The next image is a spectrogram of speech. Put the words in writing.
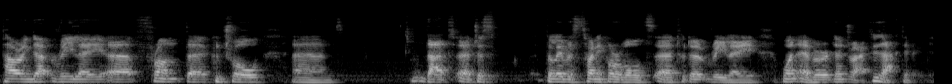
powering that relay uh, from the control, and that uh, just delivers 24 volts uh, to the relay whenever the drive is activated.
